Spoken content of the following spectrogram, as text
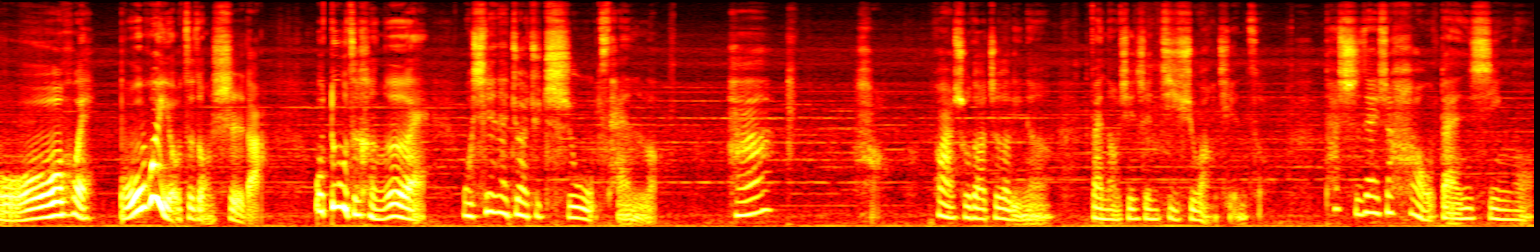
不会，不会有这种事的。我肚子很饿哎，我现在就要去吃午餐了。哈，好话说到这里呢，烦恼先生继续往前走，他实在是好担心哦。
